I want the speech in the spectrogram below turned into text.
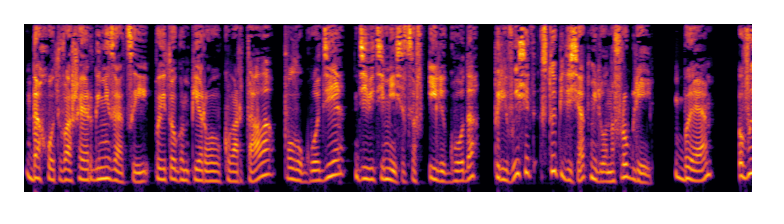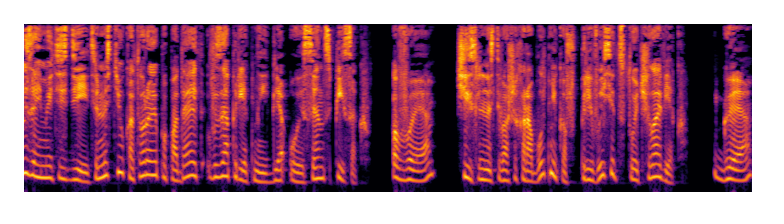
Доход вашей организации по итогам первого квартала, полугодия, 9 месяцев или года превысит 150 миллионов рублей. Б. Вы займетесь деятельностью, которая попадает в запретный для ОСН список. В. Численность ваших работников превысит 100 человек. Г.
